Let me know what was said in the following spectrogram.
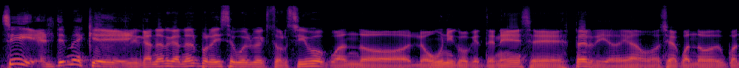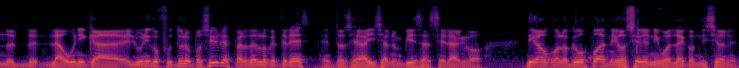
Sí, el tema es que el ganar, ganar por ahí se vuelve extorsivo cuando lo único que tenés es pérdida, digamos. O sea, cuando, cuando la única, el único futuro posible es perder lo que tenés. Entonces ahí ya no empieza a ser algo, digamos, con lo que vos puedas negociar en igualdad de condiciones.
